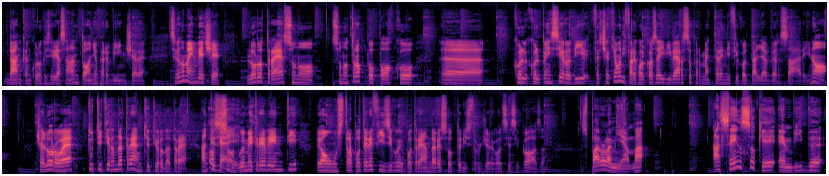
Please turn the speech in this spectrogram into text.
Duncan quello che serviva a San Antonio per vincere. Secondo me invece loro tre sono, sono troppo poco eh, col, col pensiero di cerchiamo di fare qualcosa di diverso per mettere in difficoltà gli avversari. No, cioè loro è tutti tirano da tre, anch'io tiro da tre. Anche se Ok. sono 2,20 metri e 20 e ho un strapotere fisico che potrei andare sotto e distruggere qualsiasi cosa. Sparo la mia, ma ha senso che Embiid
